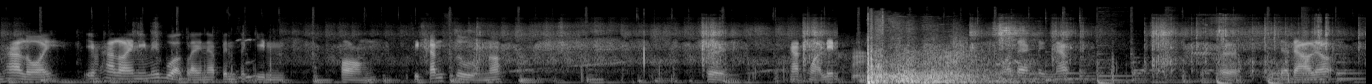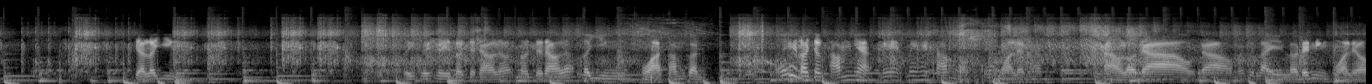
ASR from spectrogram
M500 M500 นี้ไม่บวกอะไรนะ เป็นสกินของสิทธิ์ขั้นสูงเนาะ งัดหัวเล่น หัวแตกหนึ่งนัดเออจะดาวแล้วเดี๋ยวเรายิง เฮ้ยเฮ้ยเราจะดาวแล้ว เราจะดาวแล้ว เรายิงหัวซ้ำก่อน เฮ้ย เราจะซ้ำเนี่ย ไม่ ไม่ให้ซ้ำหรอได้หัวแล้วนะครับอ้าว เราดาว ดาว ไม่เป็นไร เราได้หนึ่งหัวแล้ว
